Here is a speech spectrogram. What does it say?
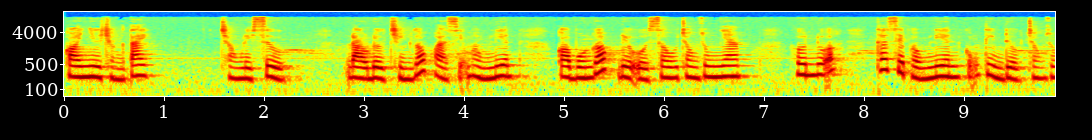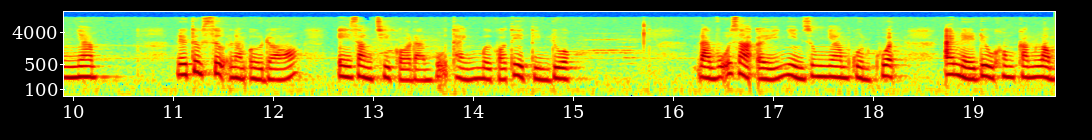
coi như trắng tay. Trong lịch sử, Đào được 9 gốc hỏa diễm hồng liên, Có 4 gốc đều ở sâu trong dung nham. Hơn nữa, Thất diệp hồng liên cũng tìm được trong dung nham. Nếu thực sự nằm ở đó E rằng chỉ có đám vũ thánh mới có thể tìm được. Đám vũ giả ấy nhìn dung nham cuồn cuộn Anh ấy đều không cam lòng,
